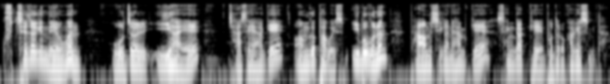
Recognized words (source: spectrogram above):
구체적인 내용은 5절 이하에 자세하게 언급하고 있습니다. 이 부분은 다음 시간에 함께 생각해 보도록 하겠습니다.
